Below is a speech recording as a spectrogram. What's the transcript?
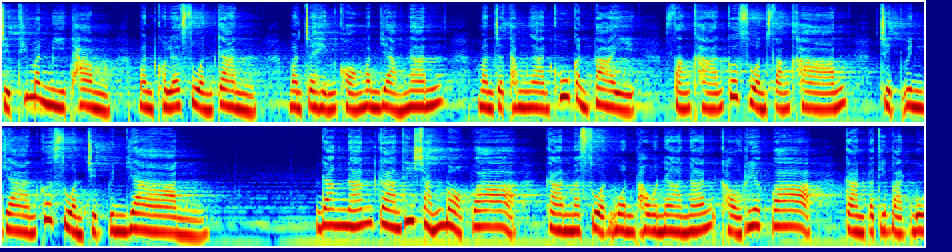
จิตที่มันมีธรรม มันคนละส่วนกัน มันจะเห็นของมันอย่างนั้น มันจะทำงานคู่กันไป สังขารก็ส่วนสังขาร จิตวิญญาณก็ส่วนจิตวิญญาณ ดังนั้นการที่ฉันบอกว่า การมาสวดมนต์ภาวนานั้นเขาเรียกว่า การปฏิบัติบู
